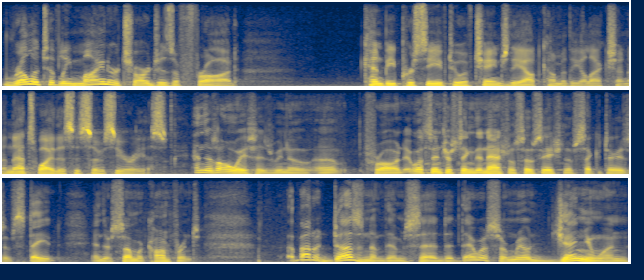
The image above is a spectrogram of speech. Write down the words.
relatively minor charges of fraud can be perceived to have changed the outcome of the election. And that's why this is so serious. And there's always, as we know, uh, fraud. What's interesting, the National Association of Secretaries of State in their summer conference, about a dozen of them said that there was some real genuine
